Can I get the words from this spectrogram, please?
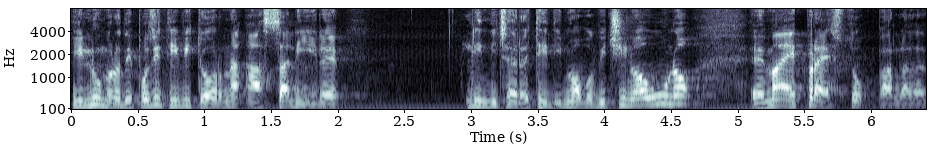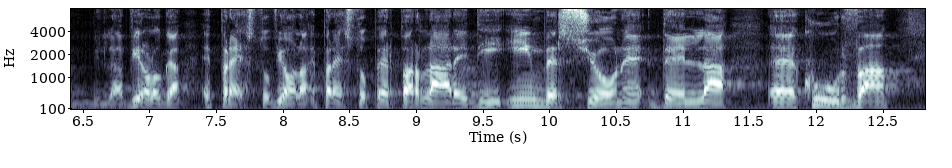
Il numero dei positivi torna a salire. L'indice RT di nuovo vicino a 1, eh, ma è presto, parla la virologa, è presto, Viola, è presto per parlare di inversione della curva.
